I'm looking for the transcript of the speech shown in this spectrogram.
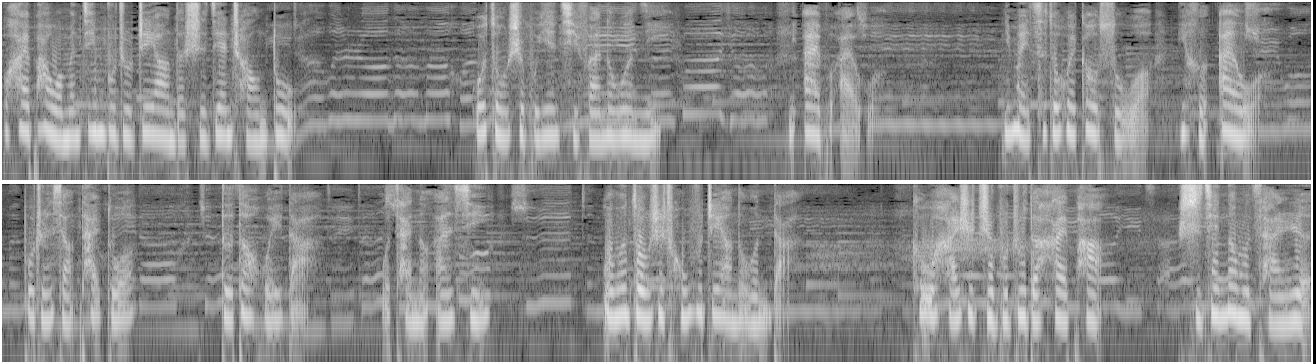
我害怕我们经不住这样的时间长度。我总是不厌其烦地问你：你爱不爱我？你每次都会告诉我你很爱我，不准想太多。得到回答，我才能安心。我们总是重复这样的问答。可我还是止不住的害怕，世界那么残忍，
